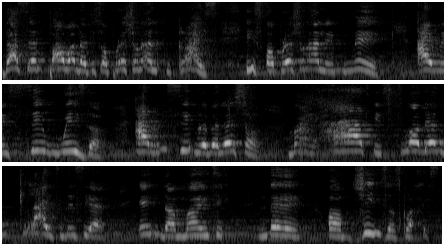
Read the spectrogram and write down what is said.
That same power that is operational in Christ is operational in me. I receive wisdom. I receive revelation. My heart is flooded with light this year in the mighty name of Jesus Christ.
